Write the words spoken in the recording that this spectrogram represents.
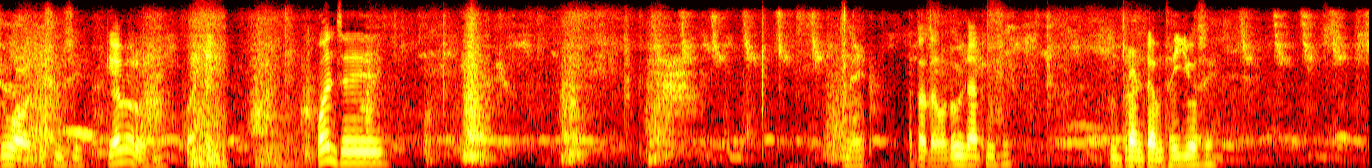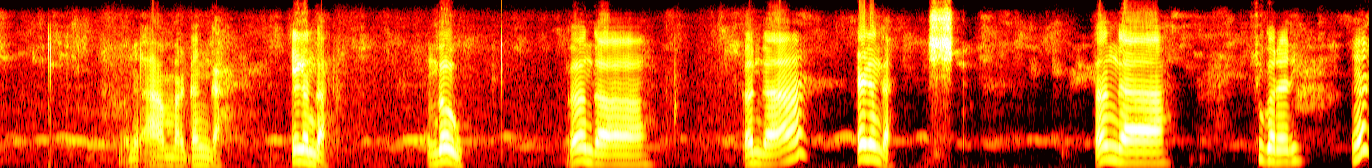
જોવા આવે શું છે? કેમેરો છે? કોઈ છે કોણ છે ને અત્યારે તમે ડોઈ નાખ્યું છે. ત્રણ ટાઈમ થઈ ગયો છે. અને આ અમારા ગંગા. એ ગંગા. ગૌ. ગંગા. ગંગા. એ ગંગા. ગંગા. શું કરે રી? હે?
